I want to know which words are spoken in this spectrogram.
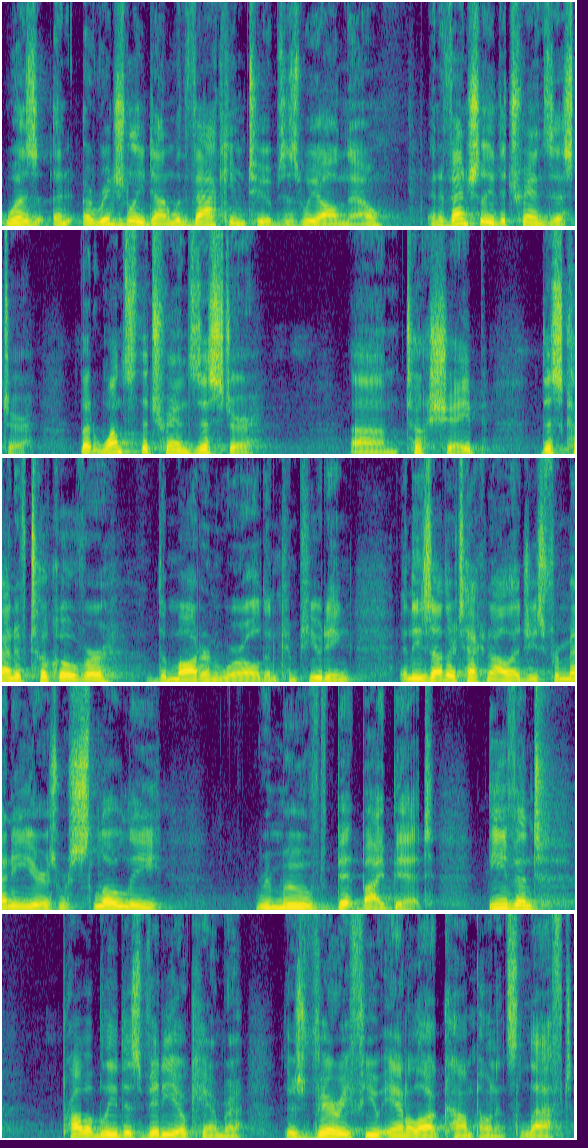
was originally done with vacuum tubes, as we all know, and eventually the transistor. But once the transistor um, took shape, this kind of took over the modern world and computing, and these other technologies for many years were slowly removed bit by bit even probably this video camera, there's very few analog components left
